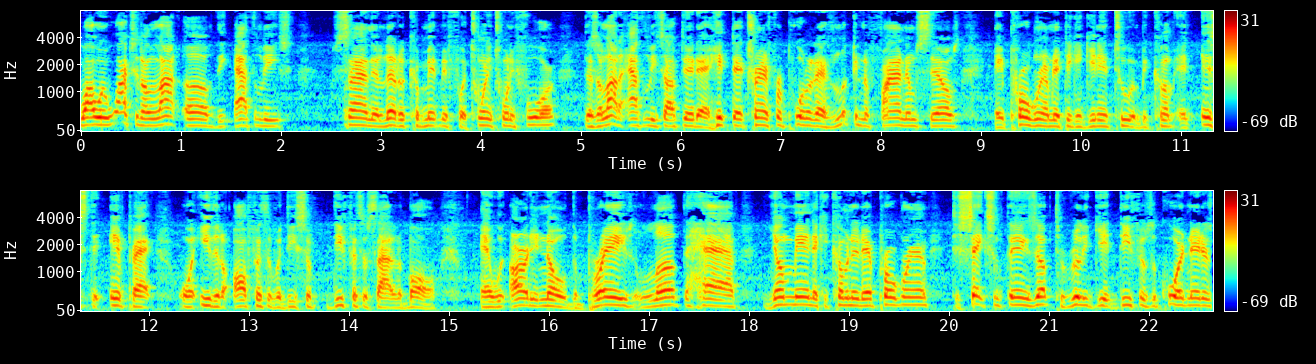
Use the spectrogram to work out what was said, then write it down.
while we're watching a lot of the athletes sign their letter commitment for 2024, there's a lot of athletes out there that hit that transfer portal that's looking to find themselves a program that they can get into and become an instant impact on either the offensive or defensive side of the ball. And we already know the Braves love to have young men that can come into their program to shake some things up, to really get defensive coordinators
